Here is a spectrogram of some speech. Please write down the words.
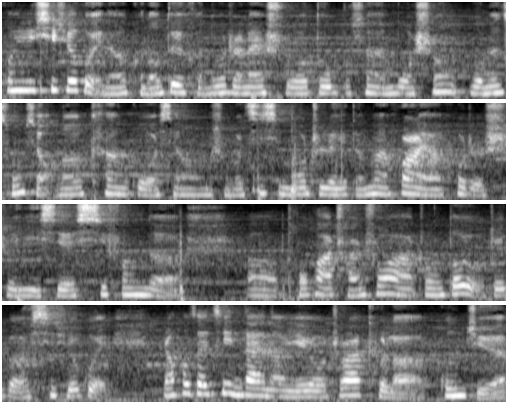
关于吸血鬼呢，可能对很多人来说都不算陌生。我们从小呢看过像什么机器猫之类的漫画呀，或者是一些西方的呃童话传说啊中都有这个吸血鬼。然后在近代呢，也有 Dracula 公爵，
